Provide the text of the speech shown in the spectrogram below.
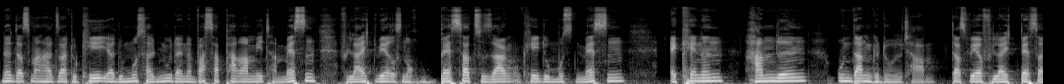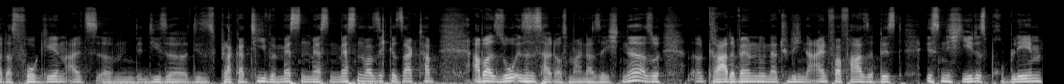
ne, dass man halt sagt, okay, ja, du musst halt nur deine Wasserparameter messen. Vielleicht wäre es noch besser zu sagen, okay, du musst messen, erkennen, handeln und dann Geduld haben. Das wäre vielleicht besser, das Vorgehen, als ähm, diese, dieses plakative Messen, Messen, Messen, was ich gesagt habe. Aber so ist es halt aus meiner Sicht. Ne? Also äh, gerade wenn du natürlich in der Einfahrphase bist, ist nicht jedes Problem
